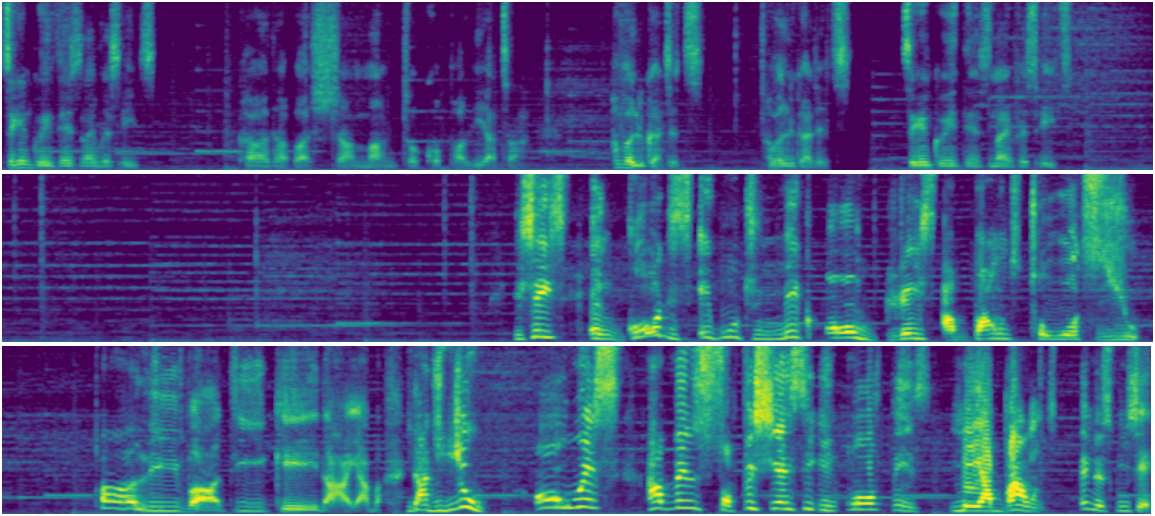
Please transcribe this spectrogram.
Second Corinthians 9, verse 8. Have a look at it. Have a look at it. Second Corinthians 9, verse 8. He says, and God is able to make all grace abound towards you. That you always having sufficiency in all things may abound. And the screen say,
